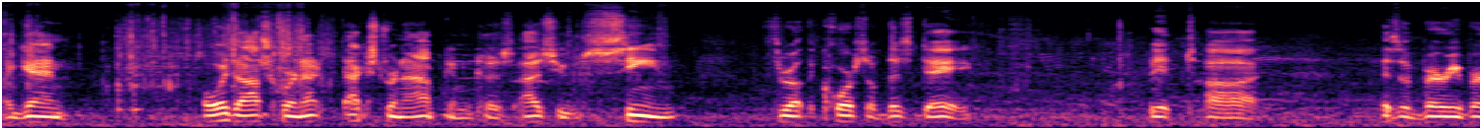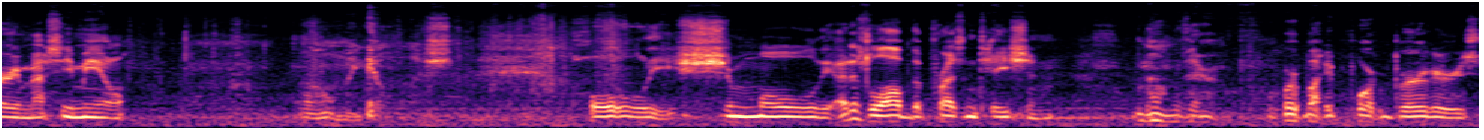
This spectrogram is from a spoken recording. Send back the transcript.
Again, always ask for an extra napkin because, as you've seen throughout the course of this day, it uh, is a very very messy meal. Oh my gosh! Holy schmoly! I just love the presentation of their four by four burgers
